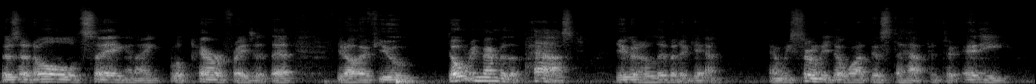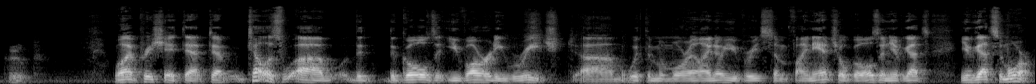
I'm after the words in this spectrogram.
There's an old saying, and I will paraphrase it, that, you know, if you don't remember the past, you're going to live it again. And we certainly don't want this to happen to any group. Well, I appreciate that. Uh, tell us uh, the the goals that you've already reached um, with the memorial. I know you've reached some financial goals, and you've got you've got some more.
